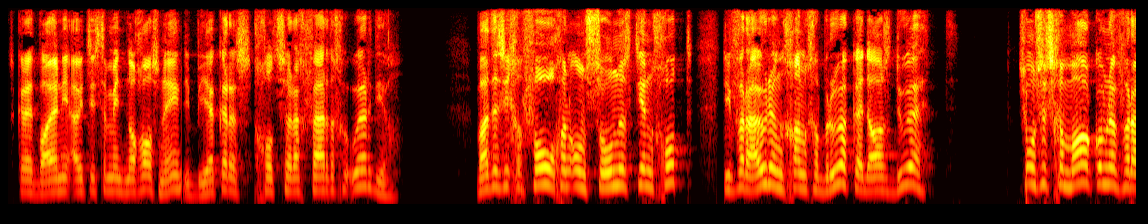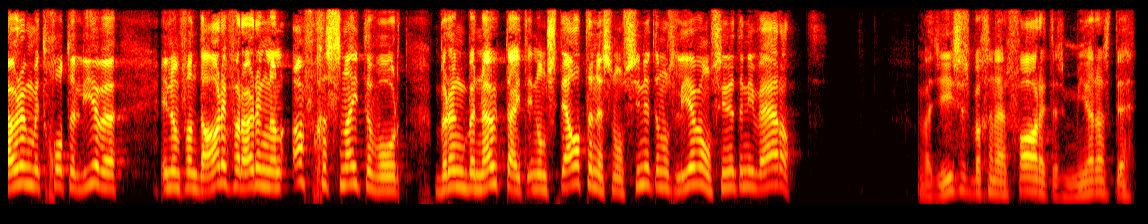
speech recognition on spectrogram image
Ons kry dit baie in die Ou Testament nogals, né? Nee? Die beker is God se regverdige oordeel. Wat is die gevolg van ons sondes teen God? Die verhouding gaan gebroken, daar's dood. So ons is gemaak om 'n verhouding met God te lewe en om van daardie verhouding dan afgesny te word, bring benoudheid en ontsteltenis en ons sien dit in ons lewe, ons sien dit in die wêreld. En wat Jesus begin ervaar het is meer as dit.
